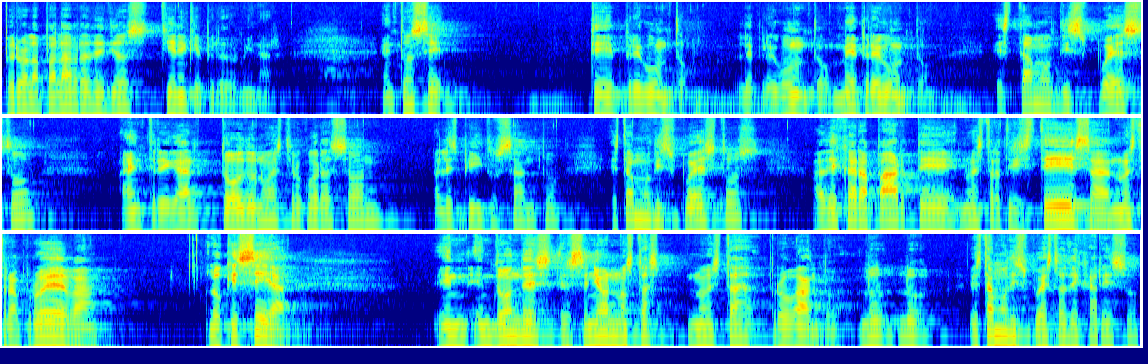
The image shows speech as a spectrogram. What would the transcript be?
Pero la palabra de Dios tiene que predominar. Entonces, te pregunto, le pregunto, me pregunto, ¿estamos dispuestos a entregar todo nuestro corazón al Espíritu Santo? ¿Estamos dispuestos a dejar aparte nuestra tristeza, nuestra prueba, lo que sea, en, donde el Señor nos está, nos está probando? estamos dispuestos a dejar eso?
